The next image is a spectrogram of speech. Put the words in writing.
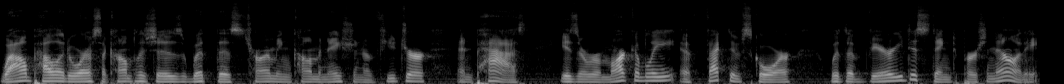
while Poledouris accomplishes with this charming combination of future and past is a remarkably effective score with a very distinct personality.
